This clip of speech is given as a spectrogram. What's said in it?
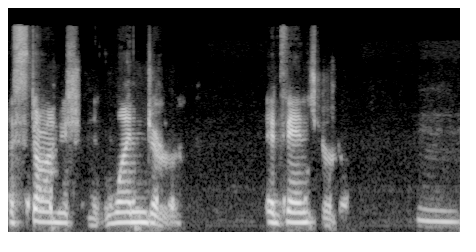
astonishment, wonder, adventure? Mm.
